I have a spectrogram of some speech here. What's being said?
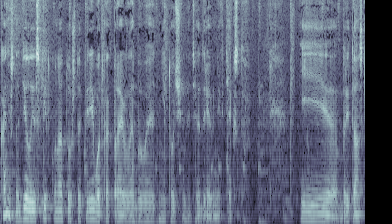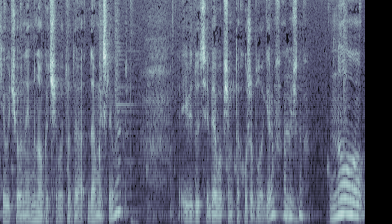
конечно, делая скидку на то, что перевод, как правило, бывает неточен этих древних текстов. И британские ученые много чего туда домысливают и ведут себя, в общем-то, хуже блогеров обычных. Но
